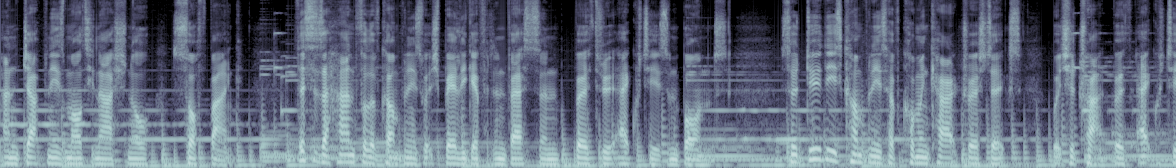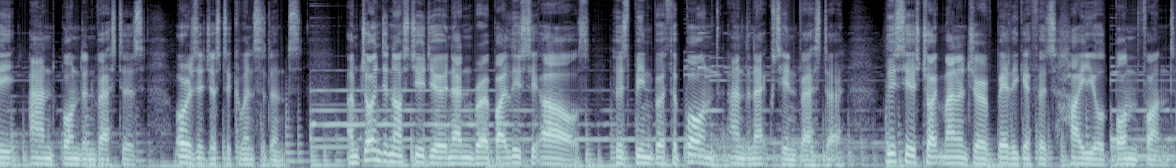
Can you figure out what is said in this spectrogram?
and Japanese multinational SoftBank. This is a handful of companies which Baillie Gifford invests in, both through equities and bonds. So, do these companies have common characteristics which attract both equity and bond investors, or is it just a coincidence? I'm joined in our studio in Edinburgh by Lucy Isles, who's been both a bond and an equity investor. Lucy is joint manager of Baillie Gifford's High Yield Bond Fund.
